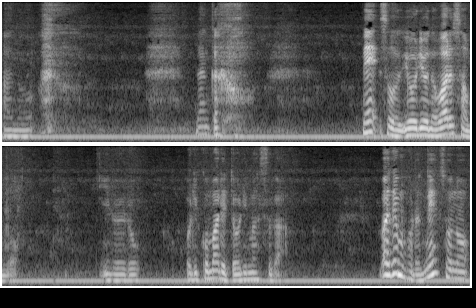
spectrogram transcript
あの なんかこうねそう容量の悪さもいろいろ織り込まれておりますがまあでもほらねその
